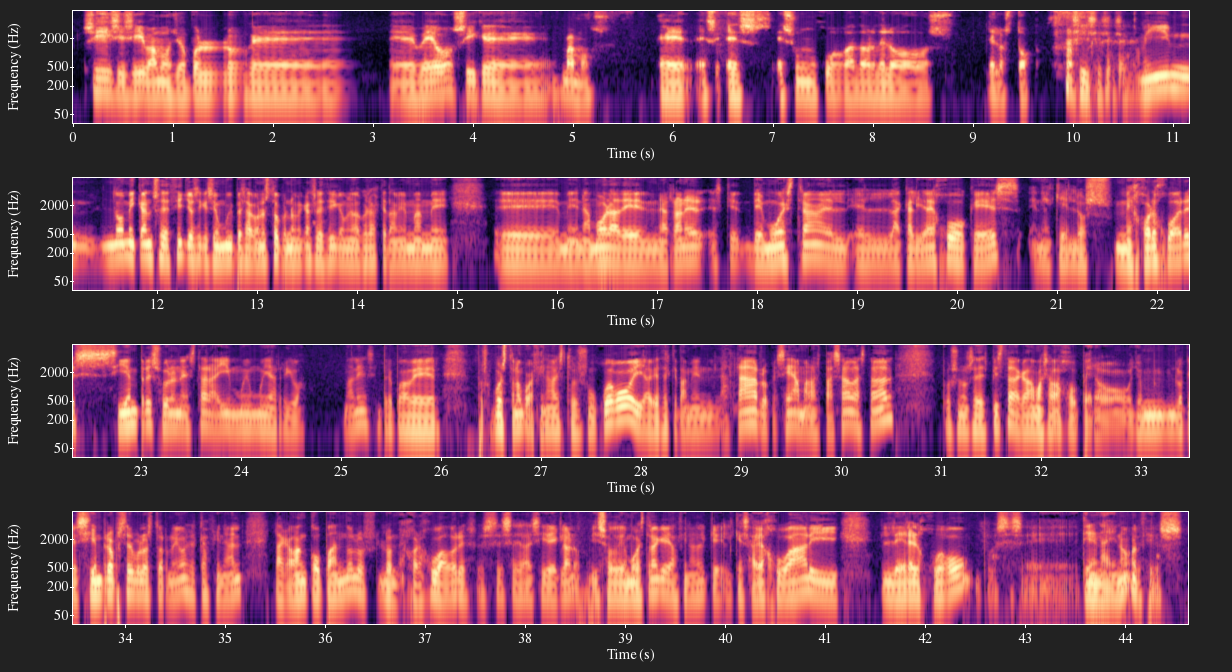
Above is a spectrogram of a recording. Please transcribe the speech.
Sí, sí, sí, vamos, yo por lo que eh, veo sí que, vamos, eh, es, es, es un jugador de los de los top. Sí, sí, sí. A mí no me canso de decir, yo sé que soy muy pesado con esto, pero no me canso de decir que una de las cosas que también más me, eh, me enamora de Netrunner es que demuestra el- el- la calidad de juego que es, en el que los mejores jugadores siempre suelen estar ahí muy, muy arriba. ¿Vale? Siempre puede haber, por supuesto, ¿no? Porque al final esto es un juego y a veces que también el azar, lo que sea, malas pasadas, tal, pues uno se despista y acaba más abajo. Pero yo lo que siempre observo en los torneos es que al final la acaban copando los, los mejores jugadores. Es, es así de claro. Y eso demuestra que al final el que, el que sabe jugar y leer el juego, pues eh, tienen ahí, ¿no? Es decir, es-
